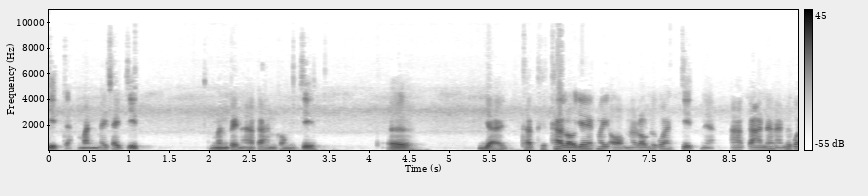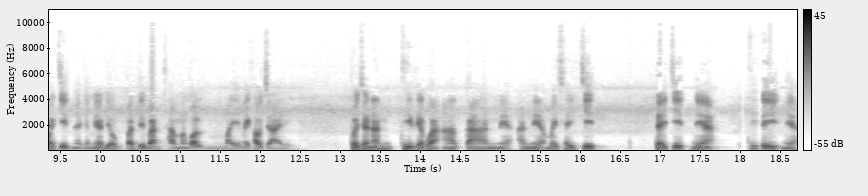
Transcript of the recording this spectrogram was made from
จิตอะมันไม่ใช่จิต มันเป็นอาการของจิต เออ อย่าถ้าถ้าเราแยกไม่ออกนะเรานึกว่าจิตเนี่ย อาการนั้นนะนึกว่าจิตเนี่ยอย่างเนี้ยเดี๋ยวปฏิบัติธรรมมันก็ไม่ไม่เข้าใจ เพราะฉะนั้นที่เรียกว่าอาการเนี่ย อันเนี้ยไม่ใช่จิต แต่จิตเนี่ยทิฏฐิเนี่ย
